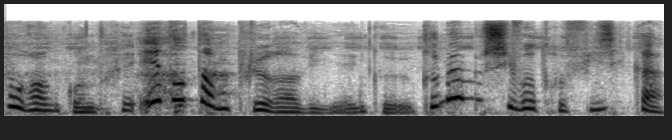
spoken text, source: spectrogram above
vous rencontrer. Et d'autant plus ravi hein, que, même si votre physique a,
